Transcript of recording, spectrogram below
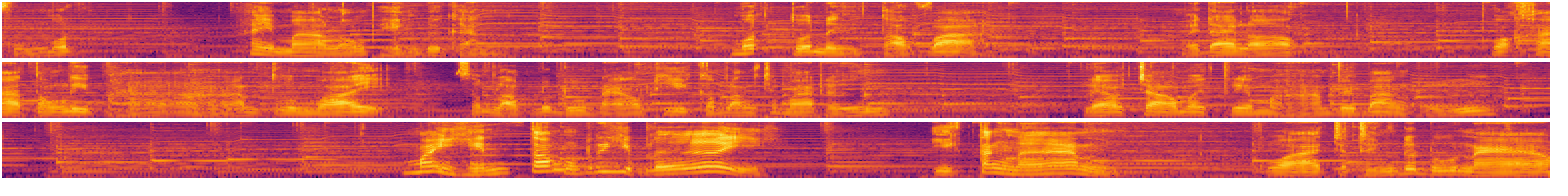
ฝูงมด ให้มาร้องเพลงด้วยกัน มดตัวหนึ่งตอบว่า ไม่ได้หรอก พวกข้าต้องรีบหาอาหารตูนไว้สำหรับฤดูหนาวที่กำลังจะมาถึง แล้วเจ้าไม่เตรียมอาหารไว้บ้างหรือ ไม่เห็นต้องรีบเลย อีกตั้งนาน กว่าจะถึงฤดูหนาว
